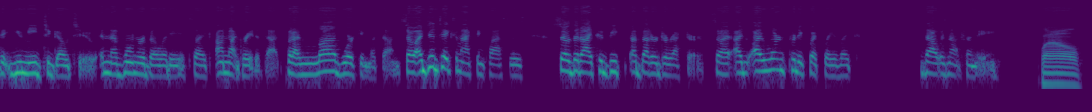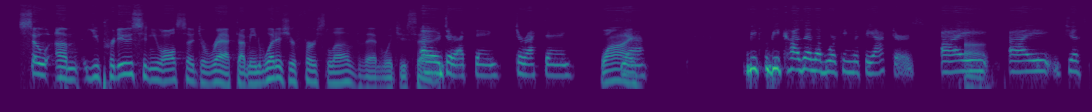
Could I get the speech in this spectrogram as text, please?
that you need to go to and that vulnerability it's like i'm not great at that but i love working with them so i did take some acting classes so that i could be a better director so i i, I learned pretty quickly like that was not for me Wow. So um you produce and you also direct. I mean, what is your first love then, would you say? oh directing directing Why? Yeah. Be- because I love working with the actors. I Ah. I just,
